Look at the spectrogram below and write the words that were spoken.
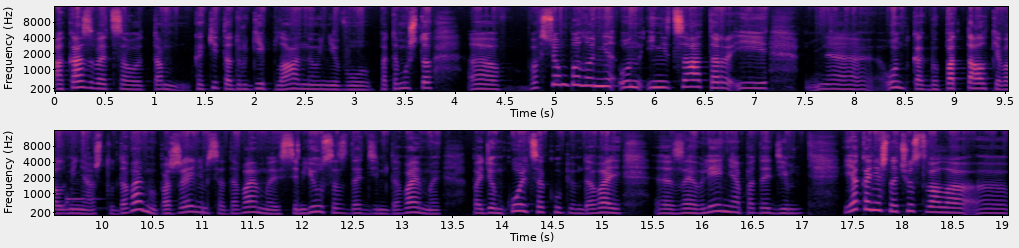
оказывается, вот там какие-то другие планы у него. Потому что э, во всем был он, он инициатор, и э, он как бы подталкивал меня, что давай мы поженимся, давай мы семью создадим, давай мы пойдем кольца купим, давай э, заявление подадим. Я, конечно, чувствовала э,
